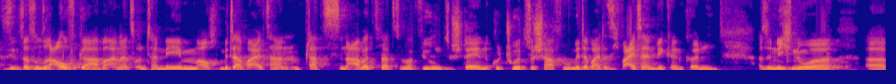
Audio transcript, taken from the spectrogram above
sind das unsere Aufgabe an als Unternehmen, auch Mitarbeitern einen Platz, einen Arbeitsplatz zur Verfügung zu stellen, eine Kultur zu schaffen, wo Mitarbeiter sich weiterentwickeln können. Also nicht nur, äh,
